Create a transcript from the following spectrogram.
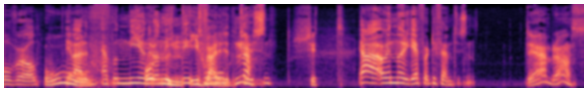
overall oh, i verden. Jeg er på Og un- 992 i verden, ja. 000. Shit. Ja, og i Norge 45 000. Det er bra, ass.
